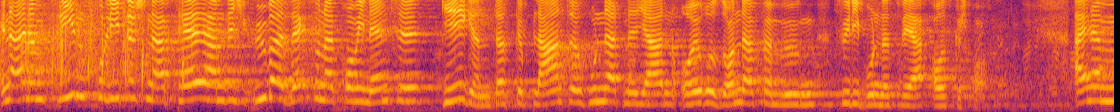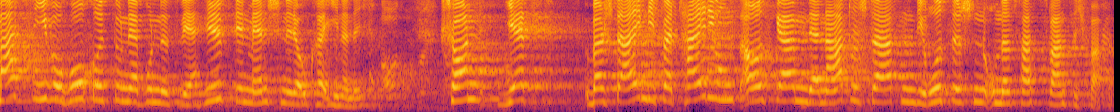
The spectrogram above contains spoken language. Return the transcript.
In einem friedenspolitischen Appell haben sich über 600 Prominente gegen das geplante 100 Milliarden Euro Sondervermögen für die Bundeswehr ausgesprochen. Eine massive Hochrüstung der Bundeswehr hilft den Menschen in der Ukraine nicht. Schon jetzt übersteigen die Verteidigungsausgaben der NATO-Staaten die russischen um das fast 20-fache.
